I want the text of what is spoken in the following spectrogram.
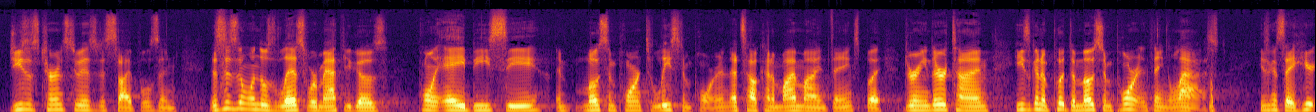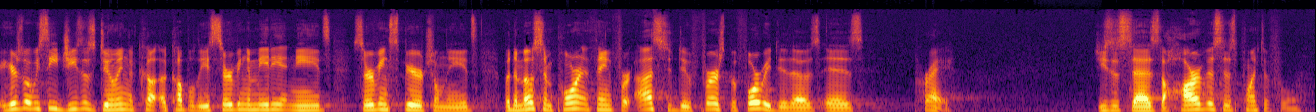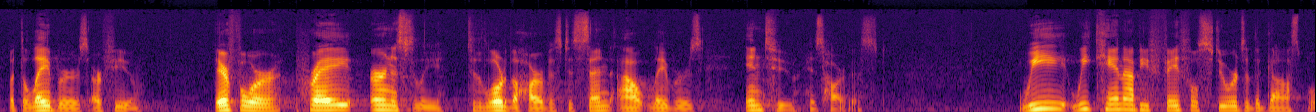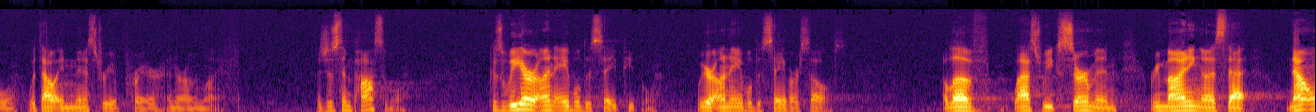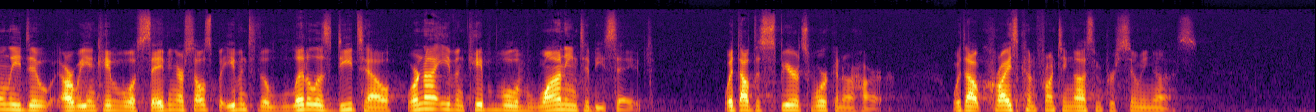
Jesus turns to his disciples, and this isn't one of those lists where Matthew goes point A, B, C, and most important to least important. That's how kind of my mind thinks. But during their time, he's going to put the most important thing last. He's going to say, Here, here's what we see Jesus doing a, cu- a couple of these serving immediate needs, serving spiritual needs. But the most important thing for us to do first before we do those is pray. Jesus says, The harvest is plentiful, but the laborers are few. Therefore, pray earnestly to the Lord of the harvest to send out laborers into his harvest. We, we cannot be faithful stewards of the gospel without a ministry of prayer in our own life. It's just impossible because we are unable to save people, we are unable to save ourselves. I love last week's sermon reminding us that not only do, are we incapable of saving ourselves, but even to the littlest detail, we're not even capable of wanting to be saved without the Spirit's work in our heart, without Christ confronting us and pursuing us.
